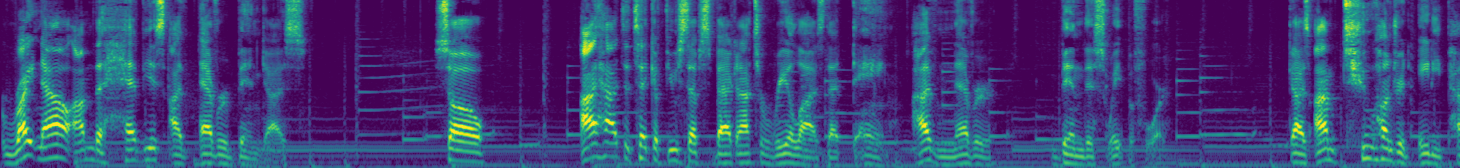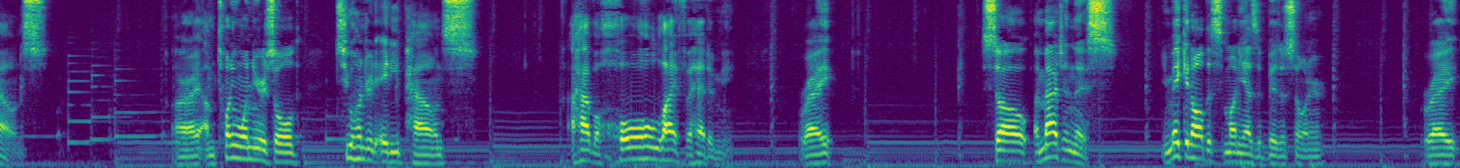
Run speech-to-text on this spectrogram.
right now, I'm the heaviest I've ever been, guys. So I had to take a few steps back and I had to realize that, dang, I've never been this weight before. Guys, I'm 280 pounds. All right, I'm 21 years old, 280 pounds. I have a whole life ahead of me, right? So imagine this you're making all this money as a business owner, right?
